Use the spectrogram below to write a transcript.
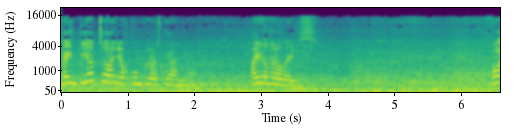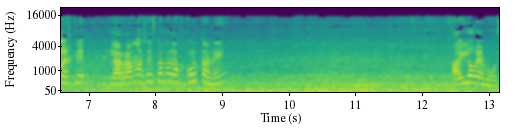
28 años cumplo este año. Ahí donde lo veis. Oh, es que las ramas estas no las cortan, ¿eh? Ahí lo vemos.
